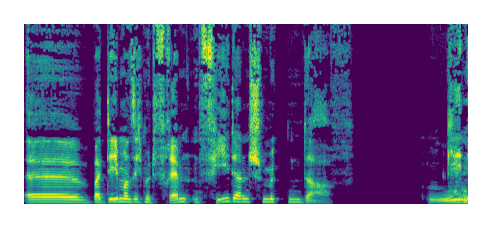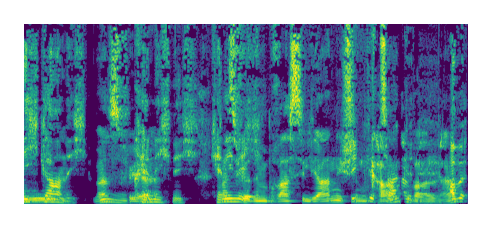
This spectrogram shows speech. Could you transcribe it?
äh, bei dem man sich mit fremden Federn schmücken darf. Uh, kenne ich gar nicht. Was uh, für, kenne ich nicht. Kenn was ich nicht. für den brasilianischen Karneval. Ja? Aber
